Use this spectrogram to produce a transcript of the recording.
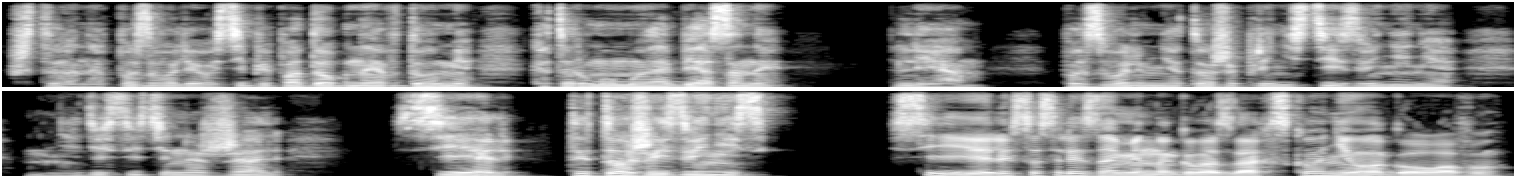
что она позволила себе подобное в доме, которому мы обязаны. Лиам, позволь мне тоже принести извинения. Мне действительно жаль. Сель, ты тоже извинись. Сиэль со слезами на глазах склонила голову,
